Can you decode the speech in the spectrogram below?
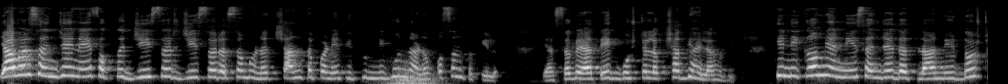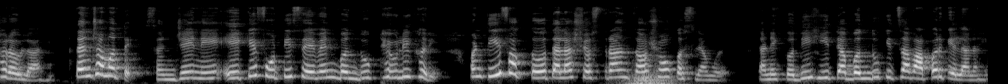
यावर संजयने फक्त जी सर जी सर असं म्हणत शांतपणे तिथून निघून जाणं पसंत केलं. या सगळ्यात एक गोष्ट लक्षात घ्यायला हवी. की निकम यांनी संजय दत्तला निर्दोष ठरवलं आहे. त्यांच्या मते संजयने ए के फोर्टी सेव्हन बंदूक ठेवली खरी पण ती फक्त त्याला शस्त्रांचा शोक असल्यामुळे. त्याने कधीही त्या बंदुकीचा वापर केला नाही.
